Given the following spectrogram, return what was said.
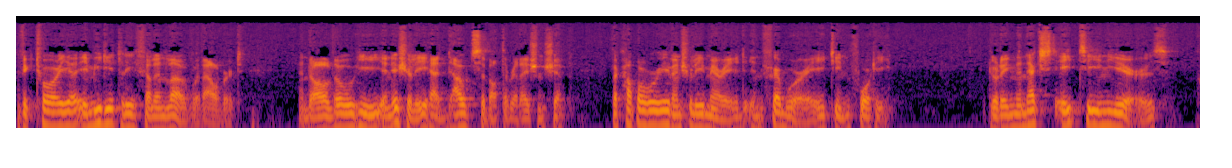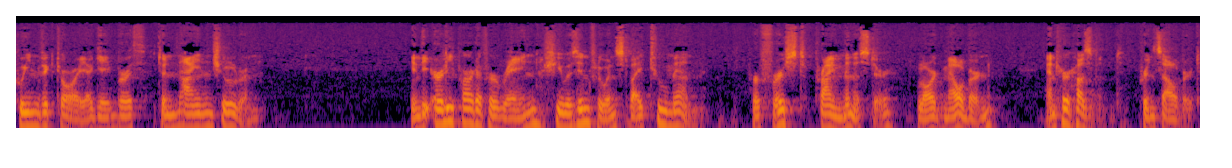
Victoria immediately fell in love with Albert, and although he initially had doubts about the relationship, the couple were eventually married in February 1840. During the next 18 years, Queen Victoria gave birth to nine children. In the early part of her reign, she was influenced by two men her first Prime Minister, Lord Melbourne, and her husband, Prince Albert.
